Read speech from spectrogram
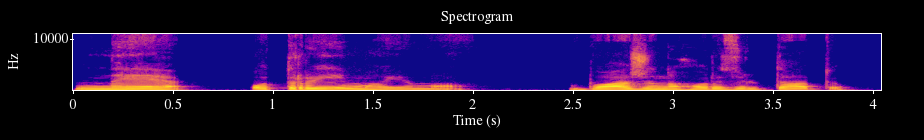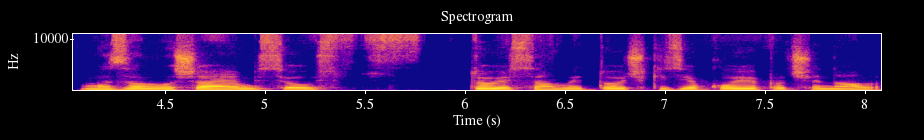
не отримуємо бажаного результату. Ми залишаємося ось з тої самої точки, з якої починали.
